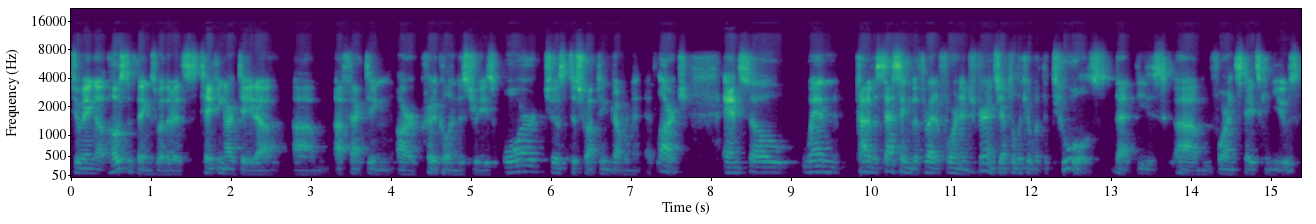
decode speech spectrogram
doing a host of things, whether it's taking our data, um, affecting our critical industries, or just disrupting government at large. And so when kind of assessing the threat of foreign interference, you have to look at what the tools that these um, foreign states can use.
